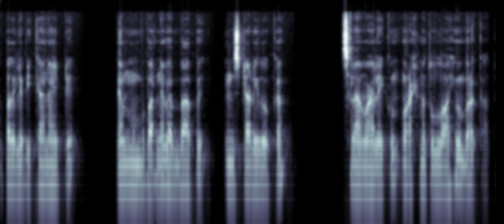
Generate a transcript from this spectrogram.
അപ്പോൾ അത് ലഭിക്കാനായിട്ട് ഞാൻ മുമ്പ് പറഞ്ഞ വെബ് ആപ്പ് ഇൻസ്റ്റാൾ ചെയ്ത് വെക്കുക. അസ്സാം വലൈക്കും വറഹമത്തല്ലാഹി വാബർക്കാത്തു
